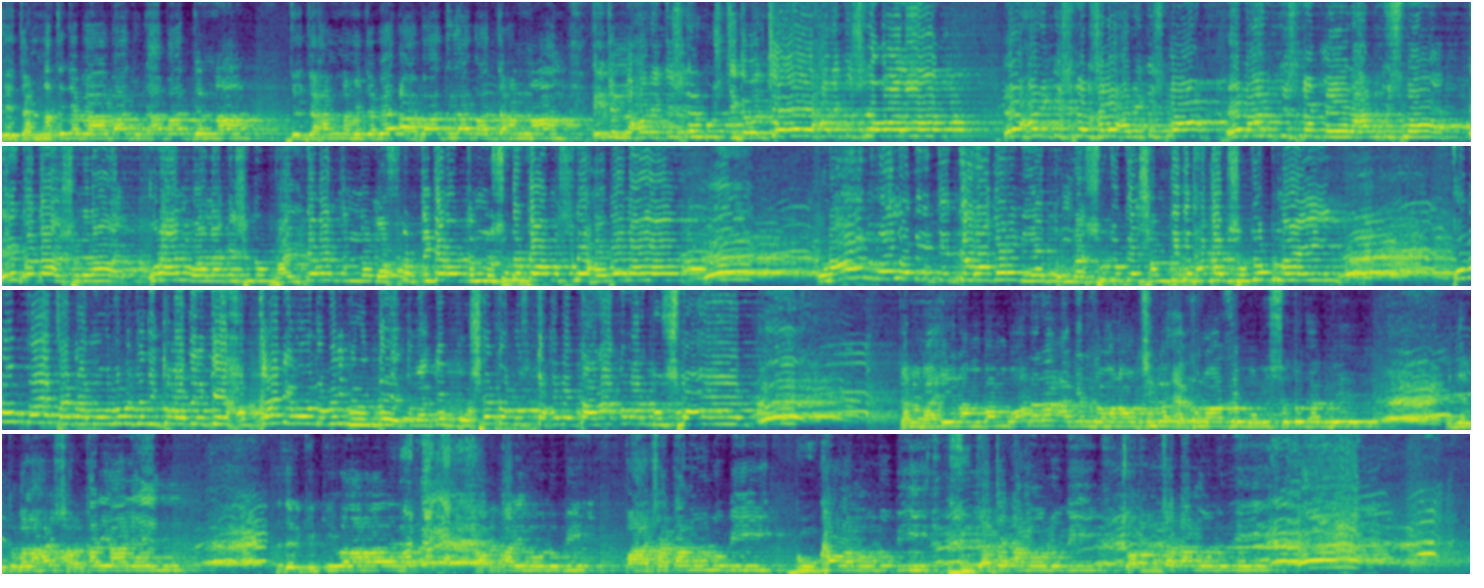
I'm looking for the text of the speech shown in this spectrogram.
যে জান্নাতে যাবে আবাদুল আবাদ জান্নাত, যে জাহান্নামে যাবে আবাদুল আবাদ জাহান্নাম। এই জন্য হরে কৃষ্ণের গোষ্ঠীকে বলছে হরে কৃষ্ণ এ হরে কৃষ্ণর ছেলে হরে কৃষ্ণ, এ রামকৃষ্ণর মেয়ে রামকৃষ্ণ, এই কথা শুনে রাখ। কোরআন ওয়ালাকে শুধু ভাই দেওয়ার জন্য মসনদ টিকানোর জন্য শুধু কা মুসলে হবে না। কোরআন ওয়ালাদেরকে কারাগারে নিয়ে তোমরা সুযোগে শান্তিতে থাকার সুযোগ নাই। কোন পাঁচাটা মৌলবী যদি তোমাদেরকে হকানি মৌলবীর বিরুদ্ধে তোমাকে বসে তো বুঝতে হবে, তারা তোমার দুশ্মন। কেননা এই রামবাম ওয়ালারা আগের জমানাও ছিল, এখনও আছে, ভবিষ্যতেও থাকবে। এদেরকে বলা হয় সরকারি আলেম। এদেরকে কি বলা হয়? সরকারি মৌলবী পাঁচাটা মৌলবী, গু খাওয়া মৌলবী, জুতা চাটা মৌলবী, চরণ চাটা মৌলবি।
